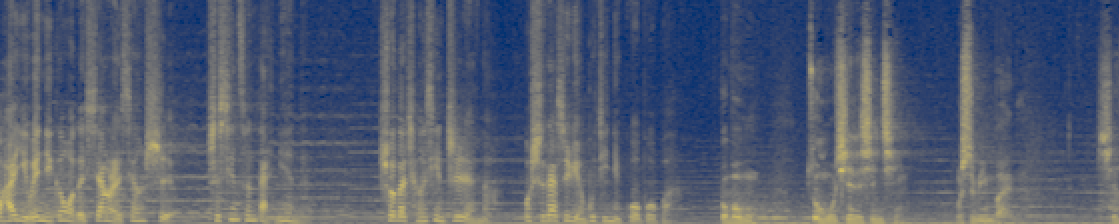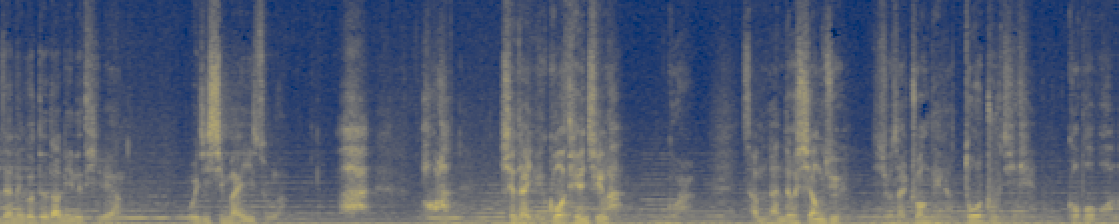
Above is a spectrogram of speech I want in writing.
我还以为你跟我的香儿相识是心存歹念的，说到诚信之人呐，我实在是远不及你郭伯伯。郭伯母，做母亲的心情，我是明白的。现在能够得到您的体谅，我已经心满意足了。啊，好了，现在雨过天晴了，果儿，咱们难得相聚，你就在庄内呢多住几天。郭伯伯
